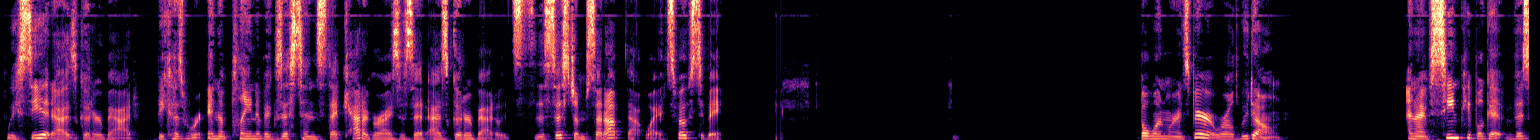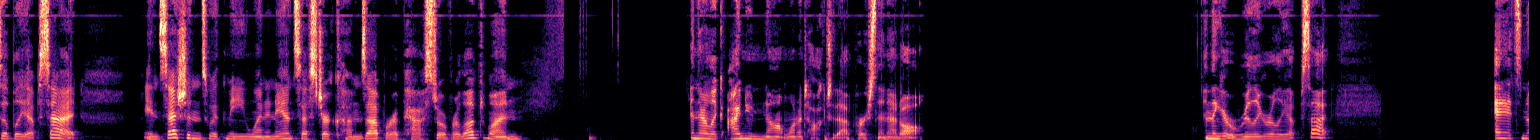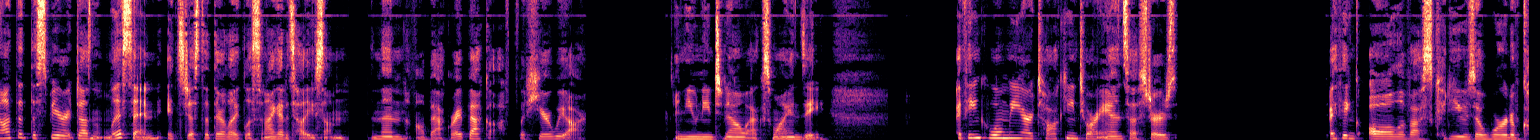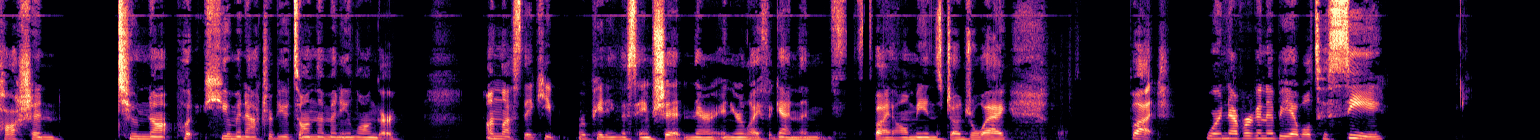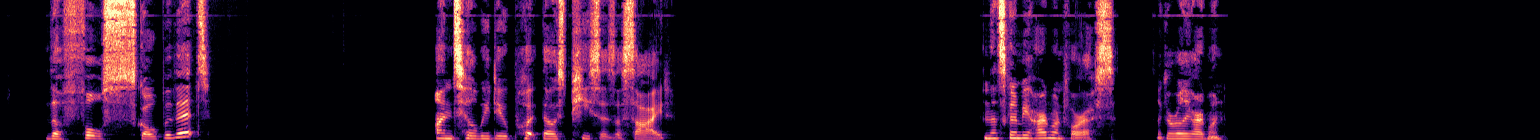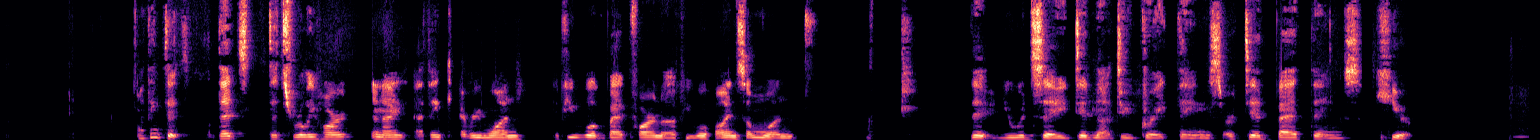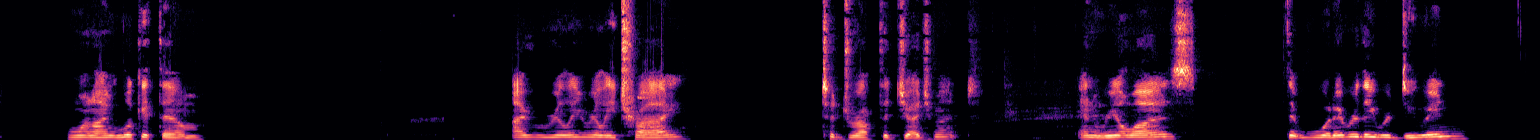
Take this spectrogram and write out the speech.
we see it as good or bad because we're in a plane of existence that categorizes it as good or bad. It's the system set up that way. It's supposed to be. But when we're in spirit world, we don't. And I've seen people get visibly upset in sessions with me when an ancestor comes up or a passed over loved one. And they're like, I do not want to talk to that person at all. And they get really, really upset. And it's not that the spirit doesn't listen, it's just that they're like, listen, I got to tell you something. And then I'll back right back off. But here we are. And you need to know X, Y, and Z. I think when we are talking to our ancestors, I think all of us could use a word of caution to not put human attributes on them any longer. Unless they keep repeating the same shit and they're in your life again, then by all means judge away. But we're never going to be able to see the full scope of it until we do put those pieces aside. And that's going to be a hard one for us, like a really hard one. I think that that's that's really hard, and I I think everyone, if you look back far enough, you will find someone that you would say did not do great things or did bad things here. When I look at them, I really, really try to drop the judgment and realize that whatever they were doing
